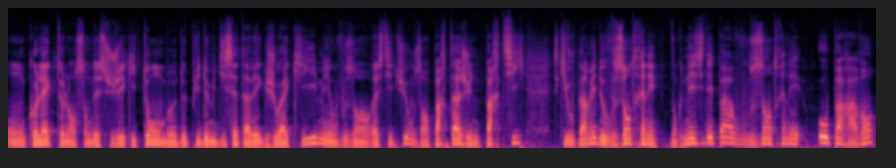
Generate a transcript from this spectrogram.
on collecte l'ensemble des sujets qui tombent depuis 2017 avec Joachim et on vous en restitue, on vous en partage une partie, ce qui vous permet de vous entraîner. Donc n'hésitez pas à vous entraîner auparavant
